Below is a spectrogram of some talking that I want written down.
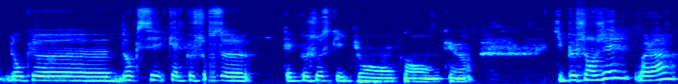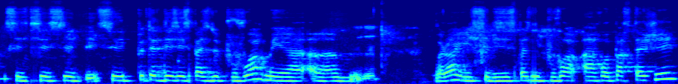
Donc, donc c'est quelque chose, quelque chose qui, qui, qui peut changer. Voilà, c'est peut-être des espaces de pouvoir, mais euh, euh, voilà, c'est des espaces de pouvoir à repartager.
